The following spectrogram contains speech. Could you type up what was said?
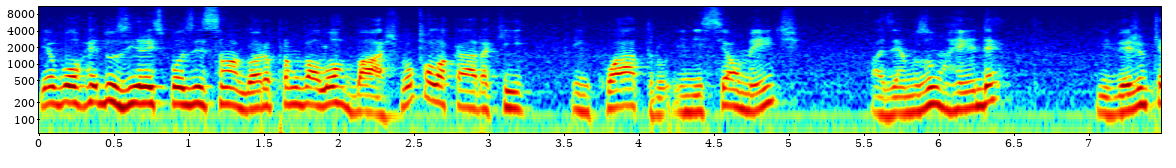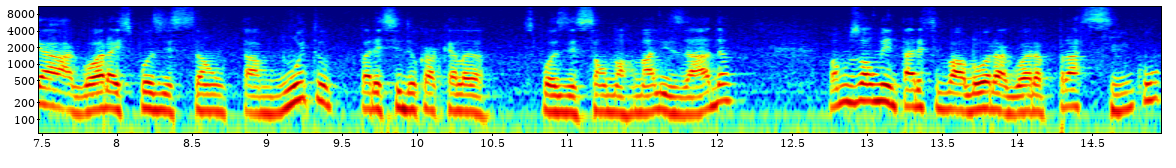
e eu vou reduzir a exposição agora para um valor baixo. Vou colocar aqui em 4 inicialmente, fazemos um render, e vejam que agora a exposição está muito parecida com aquela exposição normalizada. Vamos aumentar esse valor agora para 5,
